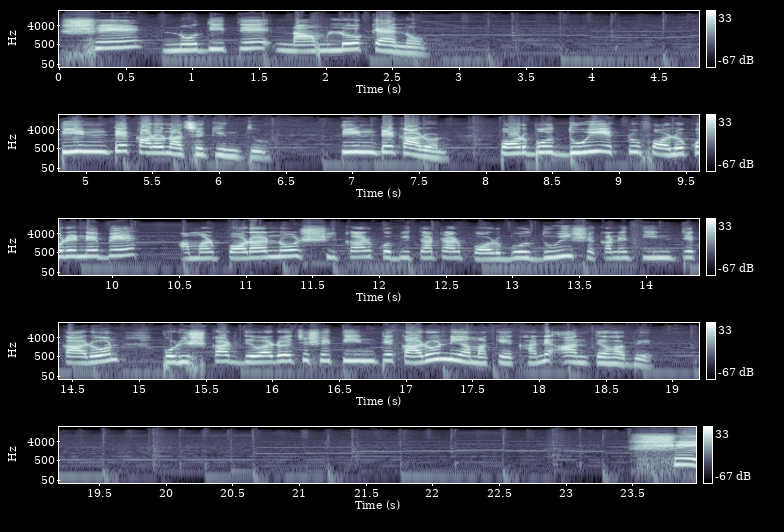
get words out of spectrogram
সে নদীতে নামলো কেন? তিনটে কারণ আছে কিন্তু। তিনটে কারণ। পর্ব দুই একটু ফলো করে নেবে। আমার পড়ানোর শিকার কবিতাটার পর্ব দুই, সেখানে তিনটে কারণ পরিষ্কার দেওয়া রয়েছে। সেই তিনটে কারণই আমাকে এখানে আনতে হবে। সে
